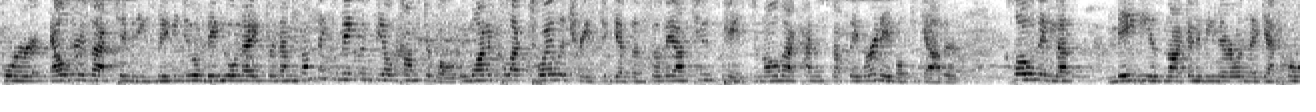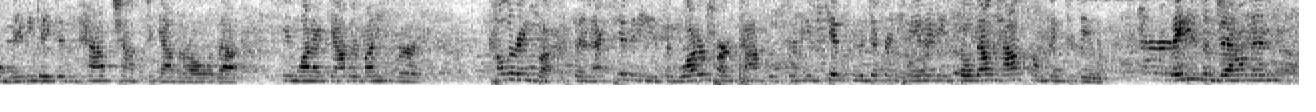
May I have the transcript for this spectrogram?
for elders activities, maybe do a bingo night for them, something to make them feel comfortable. We want to collect toiletries to give them so they have toothpaste and all that kind of stuff they weren't able to gather. Clothing that maybe is not going to be there when they get home. Maybe they didn't have chance to gather all of that. We want to gather money for coloring books and activities and water park passes for these kids in the different communities so they'll have something to do. Ladies and gentlemen,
